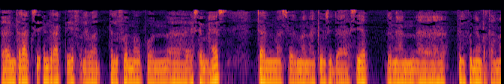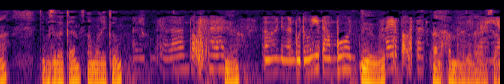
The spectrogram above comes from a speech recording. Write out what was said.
uh, interaksi interaktif lewat telepon maupun uh, eh, SMS dan Mas Firman Hakim sudah siap dengan uh, telepon yang pertama. Dipersilakan. Assalamualaikum. Waalaikumsalam Pak Ustaz. Ya. Uh, dengan Bu Dwi Tambun. Iya, Bu. Hai Pak Ustaz. Alhamdulillah. Ya.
